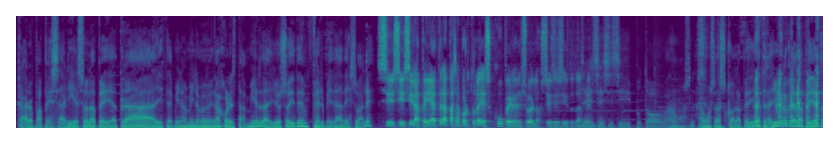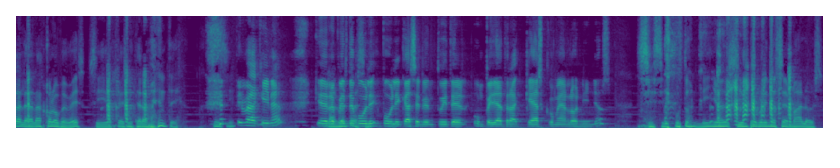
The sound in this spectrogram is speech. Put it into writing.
Claro, para pesar y eso, la pediatra dice: Mira, a mí no me vengas con esta mierda. Yo soy de enfermedades, ¿vale? Sí, sí, sí, la pediatra pasa por tu lado y escupe en el suelo. Sí, sí, sí, totalmente. Sí, sí, sí, sí, puto, vamos, le damos asco a la pediatra. Yo creo que a la pediatra le dan asco a los bebés, sí, es que sinceramente. Sí, sí. ¿Te imaginas que de La repente nuestra, publicasen en Twitter un pediatra que asco me dan los niños? Sí, sí, putos niños siempre poniéndose malos.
